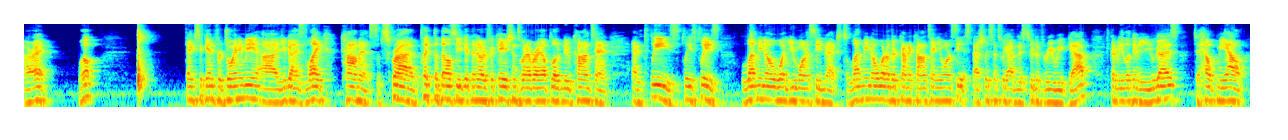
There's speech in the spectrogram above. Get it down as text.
All right. Well, thanks again for joining me. Uh, you guys like, comment, subscribe, click the bell so you get the notifications whenever I upload new content. And please, please, please let me know what you want to see next. Let me know what other kind of content you want to see, especially since we have this two to three week gap. It's going to be looking at you guys to help me out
